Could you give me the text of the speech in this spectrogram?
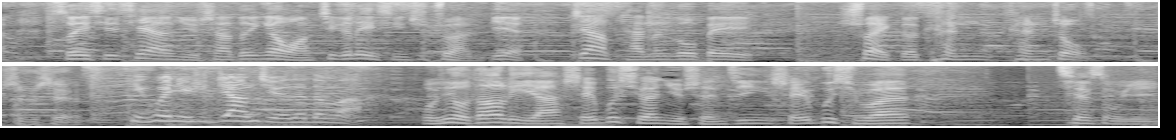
所以其实现在女生都应该往这个类型去转变，这样才能够被帅哥看看中，是不是？品慧，你是这样觉得的吗？我觉得有道理啊，谁不喜欢女神经？谁不喜欢千颂伊？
